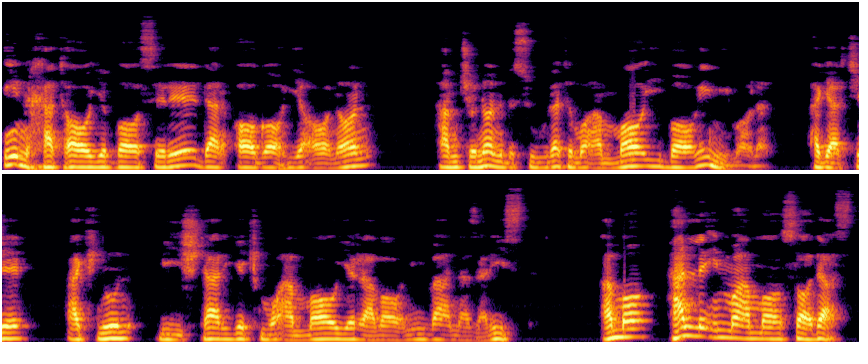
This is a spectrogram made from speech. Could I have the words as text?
این خطای باسره در آگاهی آنان همچنان به صورت معمایی باقی میماند اگرچه اکنون بیشتر یک معمای روانی و نظری است. اما حل این معما ساده است.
